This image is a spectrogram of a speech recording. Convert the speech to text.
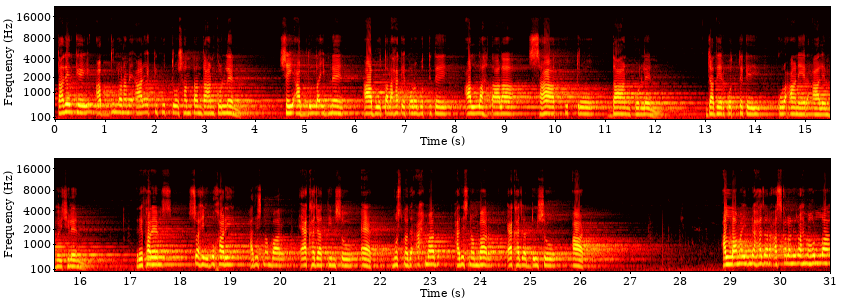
তাদেরকে আবদুল্লাহ নামে আর একটি পুত্র সন্তান দান করলেন। সেই আবদুল্লাহ ইবনে আবু তালাহাকে পরবর্তীতে আল্লাহ তালা সাত পুত্র দান করলেন। যাদের প্রত্যেকেই কোরআনের আলেম হয়েছিলেন। রেফারেন্স সহি বুখারি, হাদিস নম্বর এক হাজার তিনশো এক। মুসনাদ আহমদ, হাদিস নম্বর এক হাজার দুইশো আট। আল্লামা ইবনে হাজার আসকালানি রহমাহুল্লাহ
